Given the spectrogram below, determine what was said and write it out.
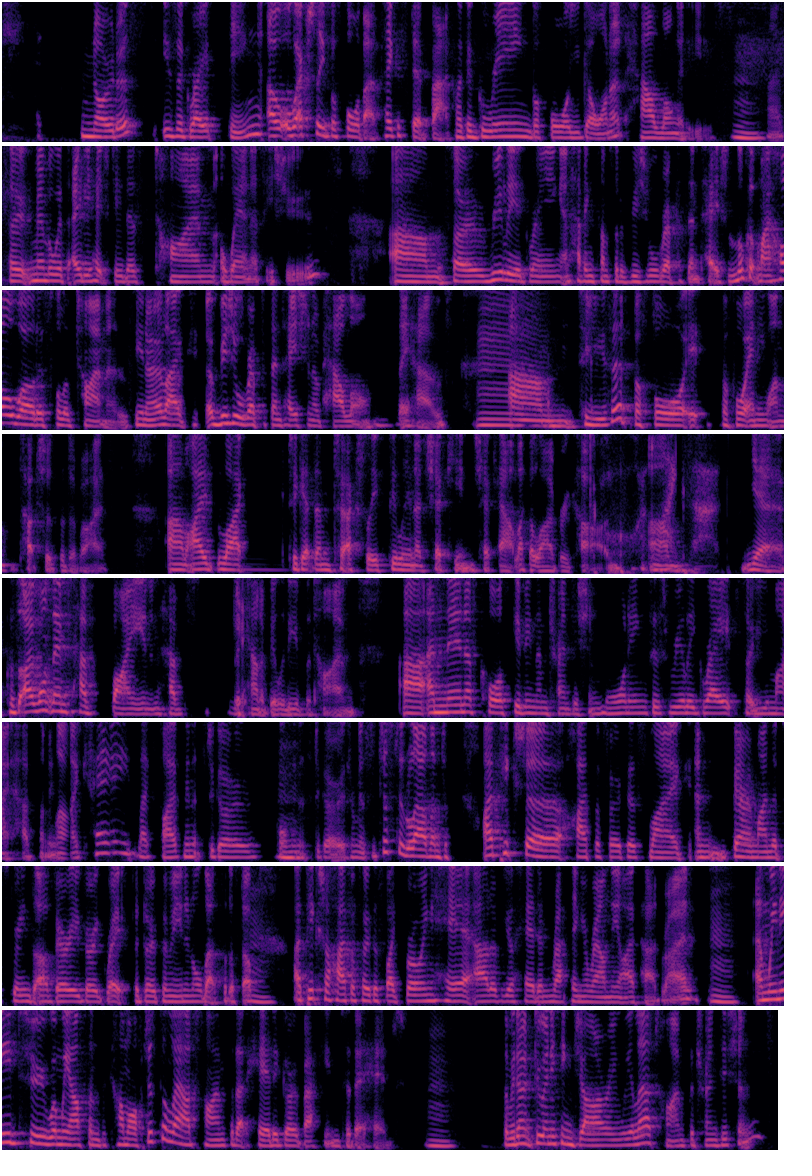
notice is a great thing. Oh, actually, before that, take a step back, like agreeing before you go on it how long it is. Mm. Right? So remember, with ADHD, there's time awareness issues. Um, so really agreeing and having some sort of visual representation. Look at my whole world is full of timers, you know, like a visual representation of how long they have mm. um, to use it before it before anyone touches the device. Um, I like to get them to actually fill in a check-in, check-out, like a library card. Oh, I like um, that yeah because i want them to have buy-in and have yeah. accountability of the time uh, and then of course giving them transition warnings is really great so you might have something like hey like five minutes to go four mm. minutes to go three minutes just to allow them to i picture hyper focus like and bear in mind that screens are very very great for dopamine and all that sort of stuff mm. i picture hyper focus like growing hair out of your head and wrapping around the ipad right mm. and we need to when we ask them to come off just allow time for that hair to go back into their head mm. So we don't do anything jarring. We allow time for transitions.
